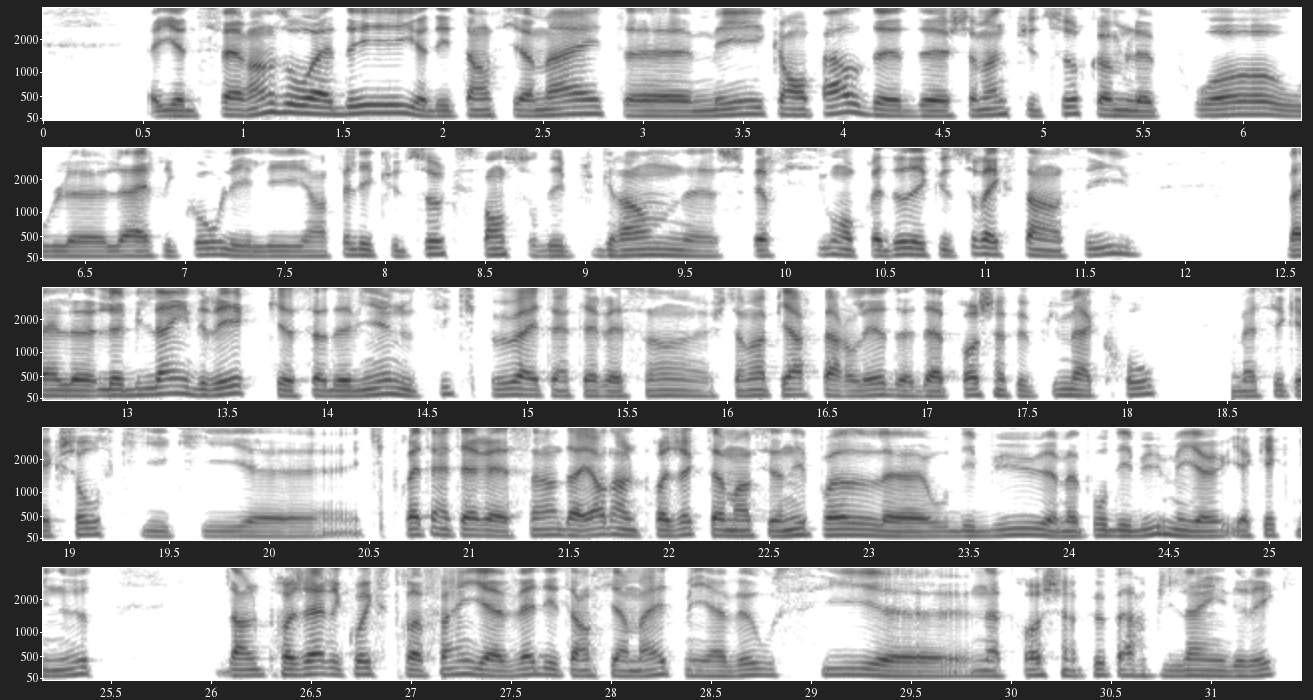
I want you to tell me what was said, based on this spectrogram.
Il y a différents OAD, il y a des tensiomètres, euh, mais quand on parle de, de, de cultures comme le pois ou le, haricot, les, en fait les cultures qui se font sur des plus grandes euh, superficies, ou on pourrait dire des cultures extensives, ben le, bilan hydrique, ça devient un outil qui peut être intéressant. Justement, Pierre parlait d'approche un peu plus macro. Ben, c'est quelque chose qui, euh, qui, pourrait être intéressant. D'ailleurs, dans le projet que tu as mentionné, Paul, au début, mais pas au début, mais il y a quelques minutes, dans le projet Rico Extrafin, il y avait des tensiomètres, mais il y avait aussi euh, une approche un peu par bilan hydrique.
